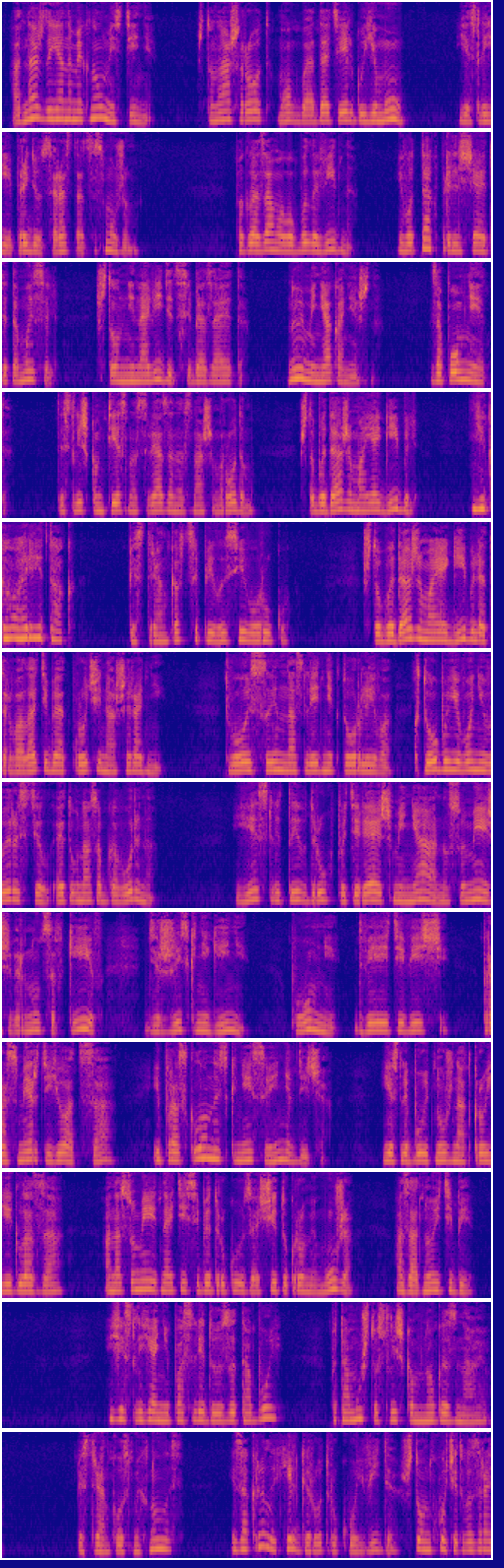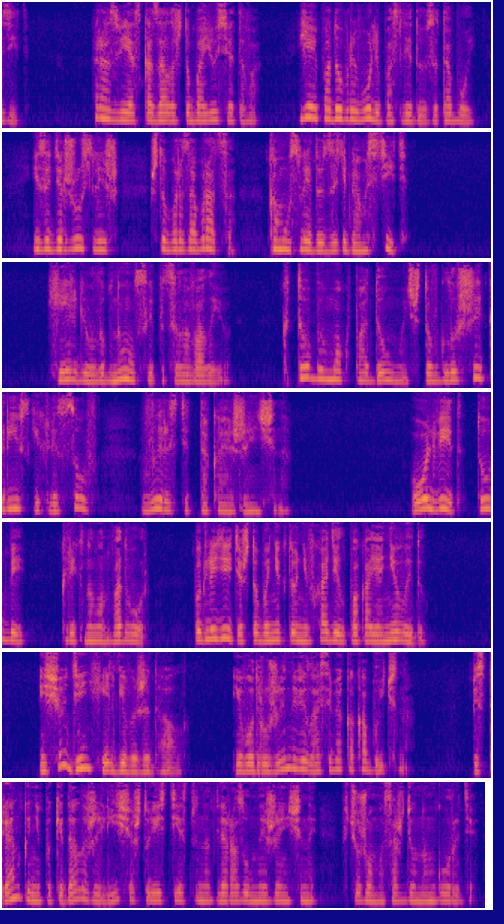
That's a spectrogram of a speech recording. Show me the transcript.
Однажды я намекнул Местине, что наш род мог бы отдать Эльгу ему, если ей придется расстаться с мужем. По глазам его было видно, и вот так прельщает эта мысль, что он ненавидит себя за это. Ну и меня, конечно. Запомни это. Ты слишком тесно связана с нашим родом, чтобы даже моя гибель... «Не говори так!» Пестрянка вцепилась в его руку. «Чтобы даже моя гибель оторвала тебя от прочей нашей родни. Твой сын — наследник Торлиева. Кто бы его ни вырастил, это у нас обговорено. Если ты вдруг потеряешь меня, но сумеешь вернуться в Киев, держись княгини. Помни две эти вещи — про смерть ее отца и про склонность к ней Свенельдича. Если будет нужно, открой ей глаза, она сумеет найти себе другую защиту, кроме мужа, а заодно и тебе. Если я не последую за тобой, потому что слишком много знаю. Пестрянка усмехнулась и закрыла Хельге рот рукой, видя, что он хочет возразить. Разве я сказала, что боюсь этого? Я и по доброй воле последую за тобой и задержусь лишь, чтобы разобраться, кому следует за тебя мстить. Хельги улыбнулся и поцеловал ее. Кто бы мог подумать, что в глуши кривских лесов вырастет такая женщина. «Ольвид, Туби!» — крикнул он во двор. «Поглядите, чтобы никто не входил, пока я не выйду». Еще день Хельги выжидал. Его дружина вела себя как обычно. Пестрянка не покидала жилища, что естественно для разумной женщины в чужом осажденном городе.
